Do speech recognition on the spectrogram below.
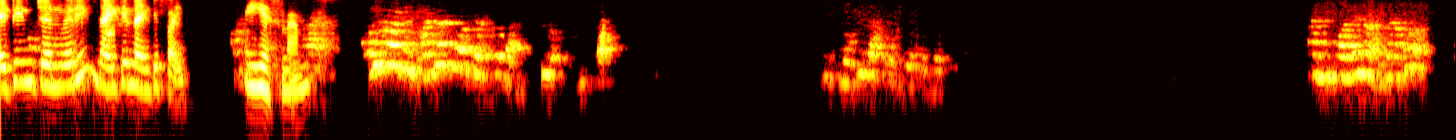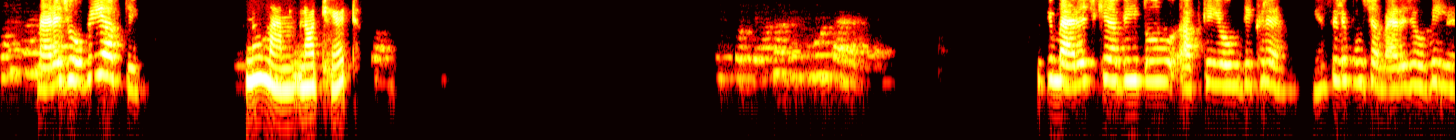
eighteen January 1995 Yes, ma'am. Marriage हो गई है आपकी No, ma'am, not yet. क्योंकि मैरिज के अभी तो आपके योग दिख रहे हैं इसीलिए पूछा मैरिज हो गई है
